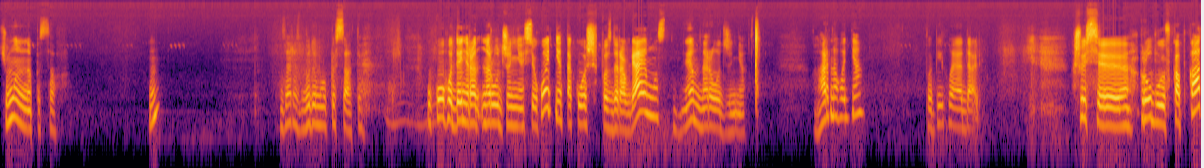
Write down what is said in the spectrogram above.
Чому не написав? М? Зараз будемо писати. У кого день народження сьогодні, також поздравляємо з днем народження. Гарного дня. Побігла я далі. Щось е, пробую в капкат,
